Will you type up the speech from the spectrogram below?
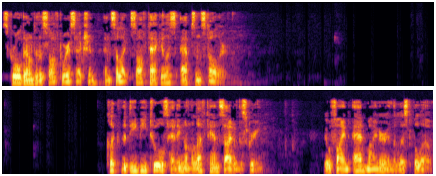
Scroll down to the Software section and select Softaculous Apps Installer. Click the DB Tools heading on the left-hand side of the screen. You'll find Adminer in the list below.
